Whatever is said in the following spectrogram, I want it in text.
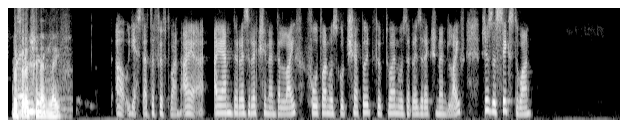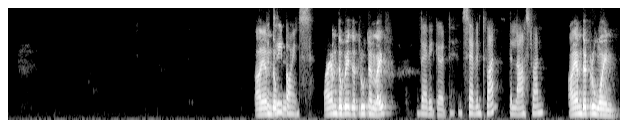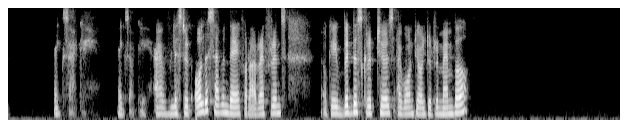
Resurrection and life. Oh, yes, that's the fifth one. I I am the resurrection and the life. Fourth one was good shepherd. Fifth one was the resurrection and life. Which is the sixth one? I am the, three points. I am the way, the truth, and life. Very good. And seventh one, the last one. I am the true wine. Exactly. Exactly. I have listed all the seven there for our reference. Okay, with the scriptures, I want you all to remember.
